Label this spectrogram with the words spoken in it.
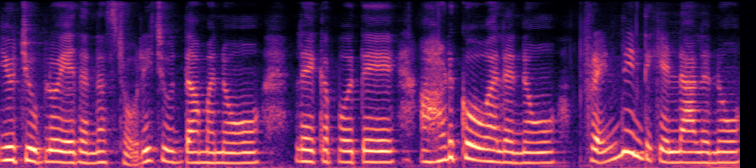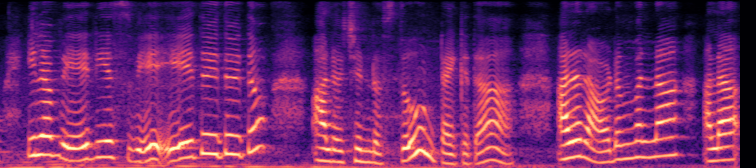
యూట్యూబ్లో ఏదన్నా స్టోరీ చూద్దామనో లేకపోతే ఆడుకోవాలనో ఫ్రెండ్ ఇంటికి వెళ్ళాలనో ఇలా వేరియస్ వే ఏదో ఏదో ఏదో ఆలోచనలు వస్తూ ఉంటాయి కదా. అలా రావడం వల్ల అలా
